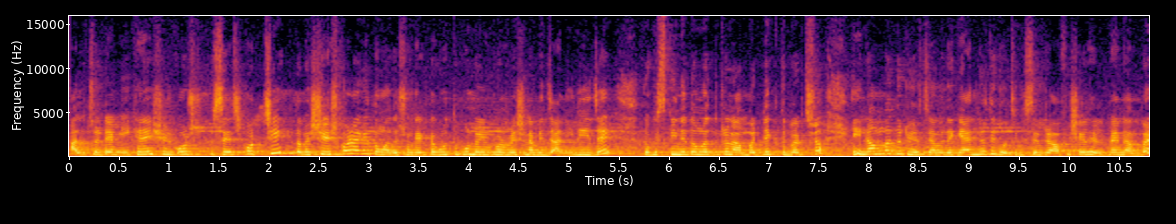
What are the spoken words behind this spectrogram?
আলোচনাটা আমি এখানেই শেষ কর- শেষ করছি। তবে শেষ করার আগে তোমাদের সঙ্গে একটা গুরুত্বপূর্ণ ইনফরমেশন আমি জানিয়ে দিয়ে যাই। তো স্ক্রিনে তোমরা দুটো নাম্বার দেখতে পাচ্ছ এই নাম্বার দুটি হচ্ছে আমাদের Gyanjyoti coaching centre official helpline number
